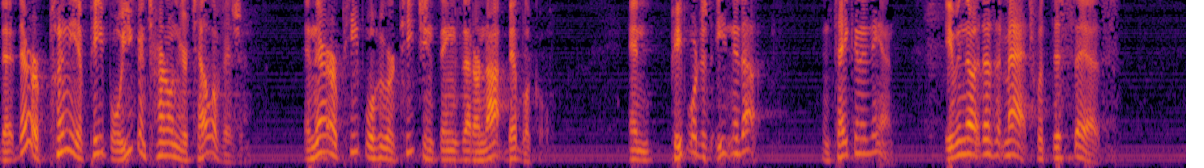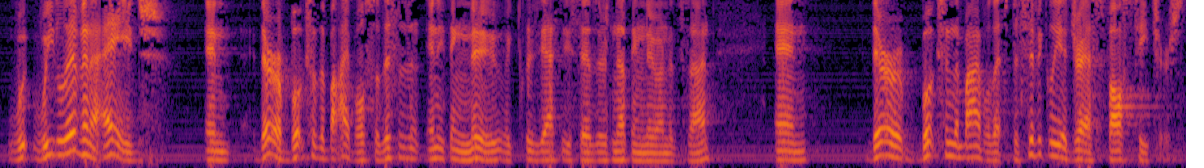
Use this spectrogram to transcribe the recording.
that there are plenty of people, you can turn on your television, and there are people who are teaching things that are not biblical. And people are just eating it up and taking it in, even though it doesn't match what this says. We, we live in an age, and there are books of the Bible, so this isn't anything new. Ecclesiastes says there's nothing new under the sun. And there are books in the Bible that specifically address false teachers.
